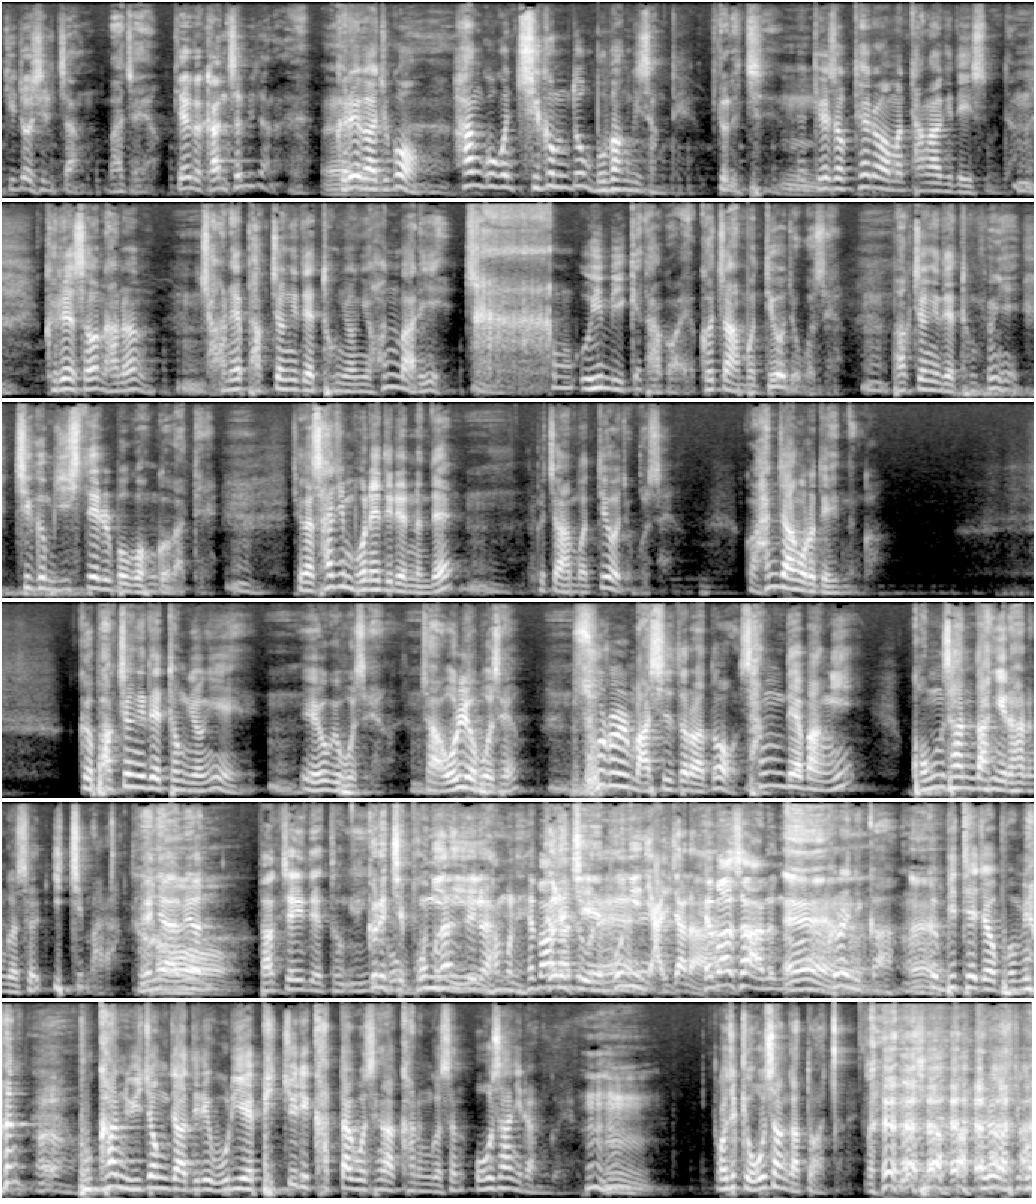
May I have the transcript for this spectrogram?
기조실장. 맞아요. 걔가 간첩이잖아요. 그래가지고 한국은 지금도 무방비 상태예요. 그렇지. 계속 테러하면 당하게 돼 있습니다. 그래서 나는 전에 박정희 대통령이 한 말이 참 의미 있게 다가와요. 그것 좀 한번 띄워줘 보세요. 박정희 대통령이 지금 이 시대를 보고 한 것 같아. 제가 사진 보내드렸는데 그것 좀 한번 띄워줘 보세요. 그 한 장으로 돼 있는 거. 그 박정희 대통령이 예, 여기 보세요. 자 올려 보세요. 술을 마시더라도 상대방이 공산당이라는 것을 잊지 마라. 왜냐하면 어. 박정희 대통령이 그렇지, 본인이. 한번 해봐가지고 그렇지, 그래. 본인이 알잖아. 해봐서 아는 거야. 예. 그러니까 그 밑에 저 보면 북한 위정자들이 우리의 핏줄이 같다고 생각하는 것은 오산이라는 거예요. 음. 어저께 오산 갔다 왔잖아요. 그래가지고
